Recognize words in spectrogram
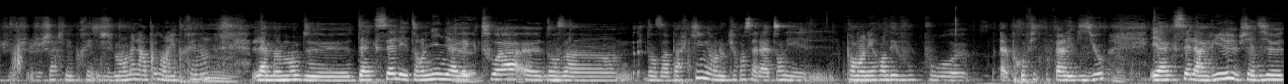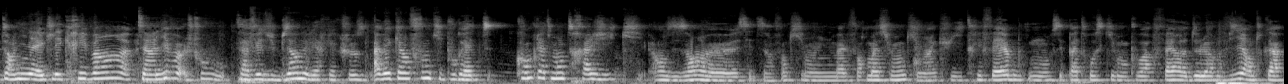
je, je, cherche les prénoms, je un peu dans les prénoms. Mmh. La maman d'Axel est en ligne avec toi euh, dans un dans un parking. En l'occurrence, elle attend les, pendant les rendez-vous pour elle profite pour faire les visios. Et Axel arrive et puis elle dit T'es en ligne avec l'écrivain. C'est un livre, je trouve, ça fait du bien de lire quelque chose avec un fond qui pourrait être complètement tragique en se disant euh, c'est des enfants qui ont une malformation, qui ont un QI très faible, où on ne sait pas trop ce qu'ils vont pouvoir faire de leur vie, en tout cas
